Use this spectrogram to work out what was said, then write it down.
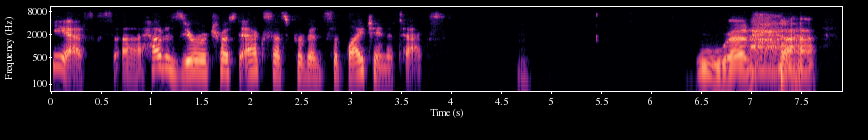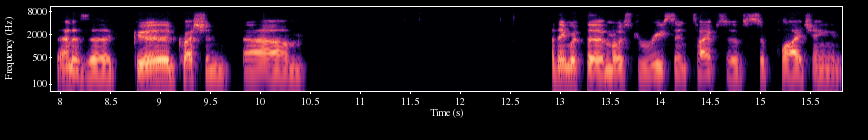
he asks, uh, how does zero trust access prevent supply chain attacks? Ooh, that, that is a good question. Um, I think with the most recent types of supply chain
